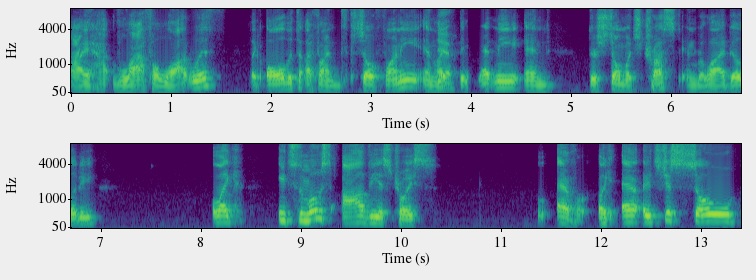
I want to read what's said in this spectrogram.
I ha- laugh a lot with, like all the time, I find so funny and like Yeah. they get me and there's so much trust and reliability. Like it's the most obvious choice ever. Like it's just so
